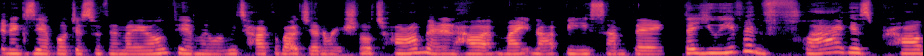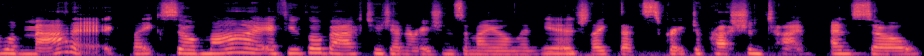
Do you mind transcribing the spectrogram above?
an example just within my own family when we talk about generational trauma and how it might not be something that you even flag as problematic. Like so my if you go back two generations in my own lineage like that's great depression time. And so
